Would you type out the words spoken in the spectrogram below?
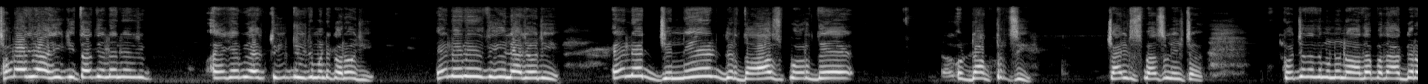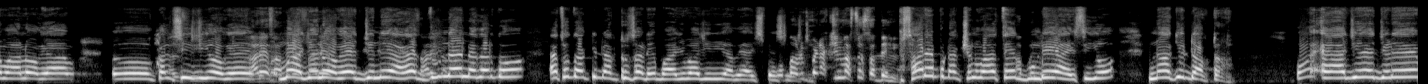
ਥੋੜਾ ਜਿਹਾ ਅਸੀਂ ਕੀਤਾ ਤੇ ਇਹਨਾਂ ਨੇ ਇਹ ਕਿ ਵੀ ਤੁਸੀਂ ਟ੍ਰੀਟਮੈਂਟ ਕਰੋ ਜੀ। ਇਹ ਨਹੀਂ ਨਹੀਂ ਤੁਸੀਂ ਲੈ ਜਾਓ ਜੀ। ਇਹਨੇ ਜਿੰਨੇ ਗੁਰਦਾਸਪੁਰ ਦੇ ਡਾਕਟਰ ਸੀ ਚਾਈਲਡ ਸਪੈਸ਼ਲਿਸਟ ਕੁਝ ਦਾ ਮੈਨੂੰ ਨਾਂ ਦਾ ਪਤਾ ਅਗਰਵਾਲ ਹੋ ਗਿਆ ਕਲਸੀ ਜੀ ਹੋ ਗਏ ਮਹਾਜਨ ਹੋ ਗਏ ਜਿੰਨੇ ਹੈ ਦੀਨਾ ਨਗਰ ਤੋਂ ਇੱਥੋਂ ਤੱਕ ਕਿ ਡਾਕਟਰ ਸਾਡੇ ਬਾਜਵਾ ਜੀ ਵੀ ਆਵੇ ਸਪੈਸ਼ਲਿਸਟ ਪ੍ਰੋਡਕਸ਼ਨ ਵਾਸਤੇ ਸੱਦੇ ਸੀ। ਸਾਰੇ ਪ੍ਰੋਟੈਕਸ਼ਨ ਵਾਸਤੇ ਗੁੰਡੇ ਆਏ ਸੀ ਉਹ ਨਾ ਕਿ ਡਾਕਟਰ ਉਹ ਐਜ ਜਿਹੜੇ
